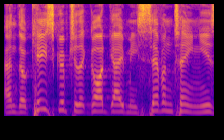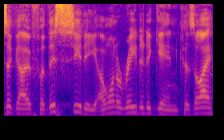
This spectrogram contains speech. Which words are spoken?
And the key scripture that God gave me 17 years ago for this city, I want to read it again because I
